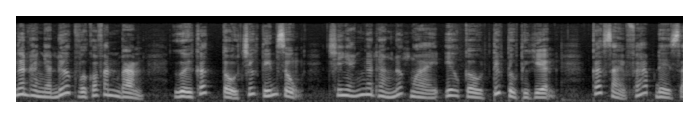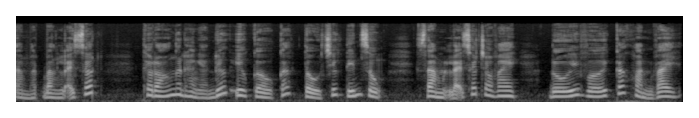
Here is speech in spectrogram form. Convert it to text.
Ngân hàng Nhà nước vừa có văn bản gửi các tổ chức tín dụng, chi nhánh ngân hàng nước ngoài yêu cầu tiếp tục thực hiện các giải pháp để giảm mặt bằng lãi suất. Theo đó, Ngân hàng Nhà nước yêu cầu các tổ chức tín dụng giảm lãi suất cho vay đối với các khoản vay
